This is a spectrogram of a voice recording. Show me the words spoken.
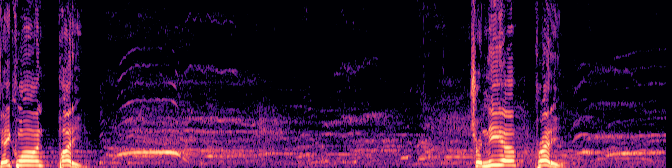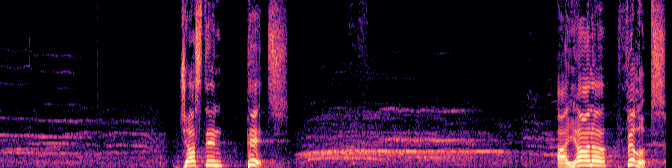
Daquan Putty. Trania Preddy. Justin Pitts. Ayana Phillips.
